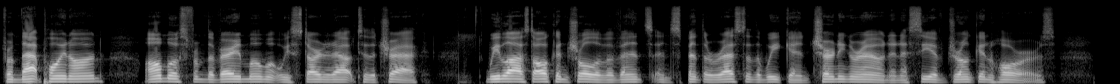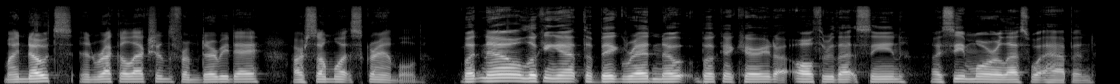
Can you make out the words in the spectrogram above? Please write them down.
From that point on, almost from the very moment we started out to the track, we lost all control of events and spent the rest of the weekend churning around in a sea of drunken horrors. My notes and recollections from Derby Day are somewhat scrambled. But now, looking at the big red notebook I carried all through that scene, I see more or less what happened.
